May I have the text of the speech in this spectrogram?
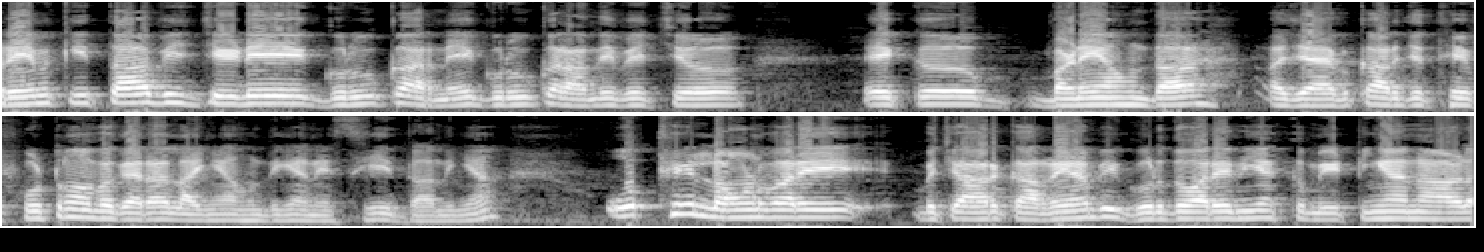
ਫਰੇਮ ਕੀਤਾ ਵੀ ਜਿਹੜੇ ਗੁਰੂ ਘਰ ਨੇ, ਗੁਰੂ ਘਰਾਂ ਦੇ ਵਿੱਚ ਇੱਕ ਬਣਿਆ ਹੁੰਦਾ ਅਜਾਇਬ ਘਰ ਜਿੱਥੇ ਫੋਟੋਆਂ ਵਗੈਰਾ ਲਾਈਆਂ ਹੁੰਦੀਆਂ ਨੇ ਸ਼ਹੀਦਾਂ ਦੀਆਂ, ਉੱਥੇ ਲਾਉਣ ਬਾਰੇ ਵਿਚਾਰ ਕਰ ਰਹੇ ਆ ਵੀ ਗੁਰਦੁਆਰੇ ਦੀਆਂ ਕਮੇਟੀਆਂ ਨਾਲ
